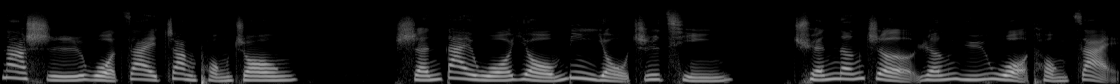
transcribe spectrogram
那时我在帐篷中，神待我有密友之情，全能者仍与我同在，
